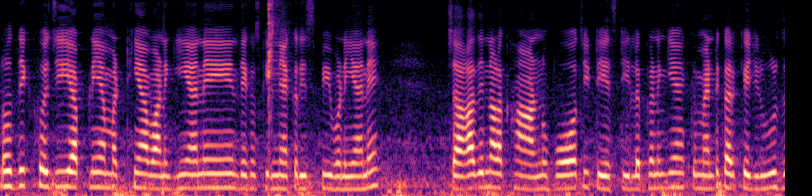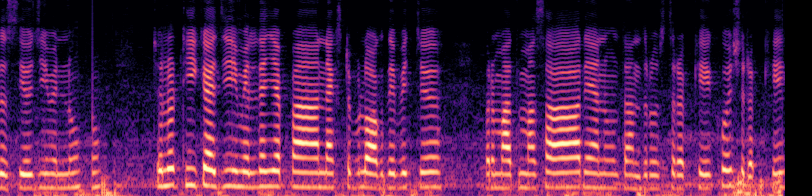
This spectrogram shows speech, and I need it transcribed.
ਲੋ ਦੇਖੋ ਜੀ, ਆਪਣੀਆਂ ਮੱਠੀਆਂ ਬਣ ਗਈਆਂ ਨੇ। ਦੇਖੋ ਕਿੰਨੀਆਂ ਕ੍ਰਿਸਪੀ ਬਣੀਆਂ ਨੇ। ਚਾਹ ਦੇ ਨਾਲ ਖਾਣ ਨੂੰ ਬਹੁਤ ਹੀ ਟੇਸਟੀ ਲੱਗਣਗੀਆਂ। ਕਮੈਂਟ ਕਰਕੇ ਜਰੂਰ ਦੱਸਿਓ ਜੀ ਮੈਨੂੰ। ਚਲੋ ਠੀਕ ਹੈ ਜੀ, ਮਿਲਦੇ ਹਾਂ ਜੀ ਆਪਾਂ ਨੈਕਸਟ ਬਲੌਗ ਦੇ ਵਿੱਚ। ਪਰਮਾਤਮਾ ਸਾਰਿਆਂ ਨੂੰ ਤੰਦਰੁਸਤ ਰੱਖੇ, ਖੁਸ਼ ਰੱਖੇ।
